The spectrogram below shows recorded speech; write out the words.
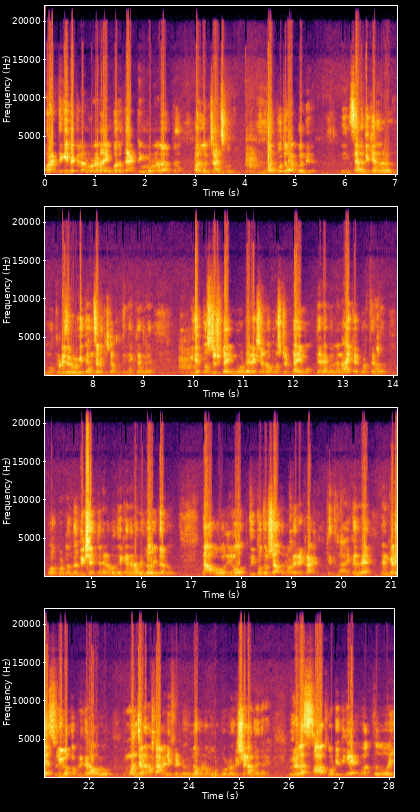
ಹೊರಗೆ ತೆಗಿಬೇಕಲ್ಲ ನೋಡೋಣ ಹೆಂಗ್ ಬರುತ್ತೆ ಆಕ್ಟಿಂಗ್ ನೋಡೋಣ ಅಂತ ಅವ್ರಿಗೊಂದು ಚಾನ್ಸ್ ಕೊಟ್ವಿ. ಅದ್ಭುತವಾಗಿ ಬಂದಿದೆ. ಅದಕ್ಕೆ ನಾನು ನಮ್ಮ ಪ್ರೊಡ್ಯೂಸರ್ ಗಳಿಗೆ ಥ್ಯಾಂಕ್ಸ್ ಹೇಳಕ್ ಇಷ್ಟಪಡ್ತೀನಿ. ಯಾಕಂದ್ರೆ ಇದೇ first time direction first time ತೆರೆ ಮೇಲೆ ನಾಯಕಾಗಿ ಬರ್ತಾ ಇರೋದು. ಅವ್ರು ಕೊಟ್ಟಂತ ಭಿಕ್ಷೆ ಅಂತ ಹೇಳ್ಬೋದು. ಯಾಕಂದ್ರೆ ನಾವೆಲ್ಲೋ ಇದ್ದರು ನಾವು ನೀವು ಹತ್ತು, ಇಪ್ಪತ್ತು ವರ್ಷ ಆದ್ರೂ ನಾವು ಡೈರೆಕ್ಟರ್ ಆಗ್ತಿದ್ದಿಲ್ಲ. ಯಾಕಂದ್ರೆ ನನ್ನ ಗೆಳೆಯ ಸುನೀಲ್ ಅಂತ ಒಬ್ರು ಇದ್ದಾರೆ. ಅವರು ಮಂಜಣ್ಣ, ನಮ್ಮ ಫ್ಯಾಮಿಲಿ ಫ್ರೆಂಡ್ ಇನ್ನೊಬ್ರು ಮೂರ್ ಬೋರ್ಡ್ ರಿಷಣ ಅಂತ ಇದ್ದಾರೆ. ಇವರೆಲ್ಲ ಸಾಥ್ ಕೊಟ್ಟಿದ್ದಕ್ಕೆ ಇವತ್ತು ಈ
